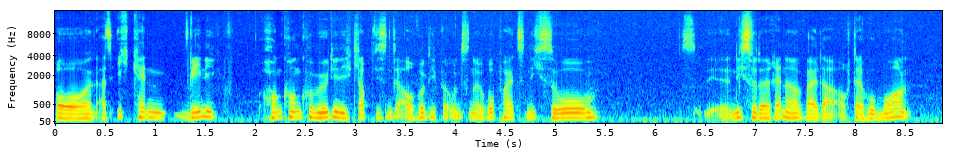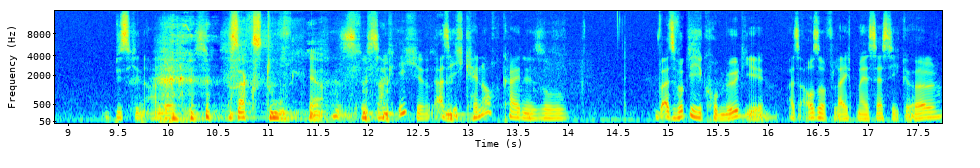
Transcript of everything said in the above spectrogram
Und also ich kenne wenig Hongkong-Komödien. Ich glaube, die sind ja auch wirklich bei uns in Europa jetzt nicht so nicht so der Renner, weil da auch der Humor ein bisschen anders ist. Sagst du, ja. Das sag ich. Also ich kenne auch keine so, also wirkliche Komödie. Also außer vielleicht My Sassy Girl,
